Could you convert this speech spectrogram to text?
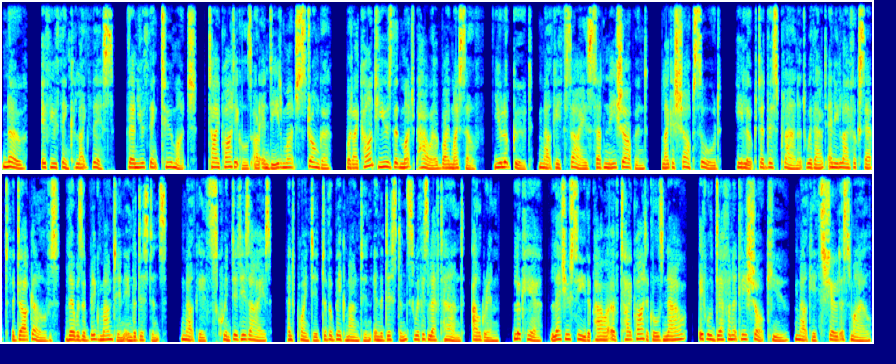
no, if you think like this, then you think too much. Tai particles are indeed much stronger, but I can't use that much power by myself. You look good. Malkith's eyes suddenly sharpened, like a sharp sword. He looked at this planet without any life except the dark elves. There was a big mountain in the distance. Malkith squinted his eyes, and pointed to the big mountain in the distance with his left hand. Algrim, look here. Let you see the power of Tai particles now, it will definitely shock you. Malkith showed a smile,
